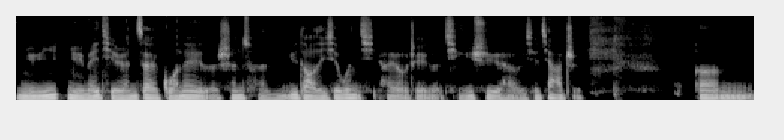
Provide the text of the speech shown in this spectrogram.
女女媒体人在国内的生存遇到的一些问题，还有这个情绪，还有一些价值。嗯，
